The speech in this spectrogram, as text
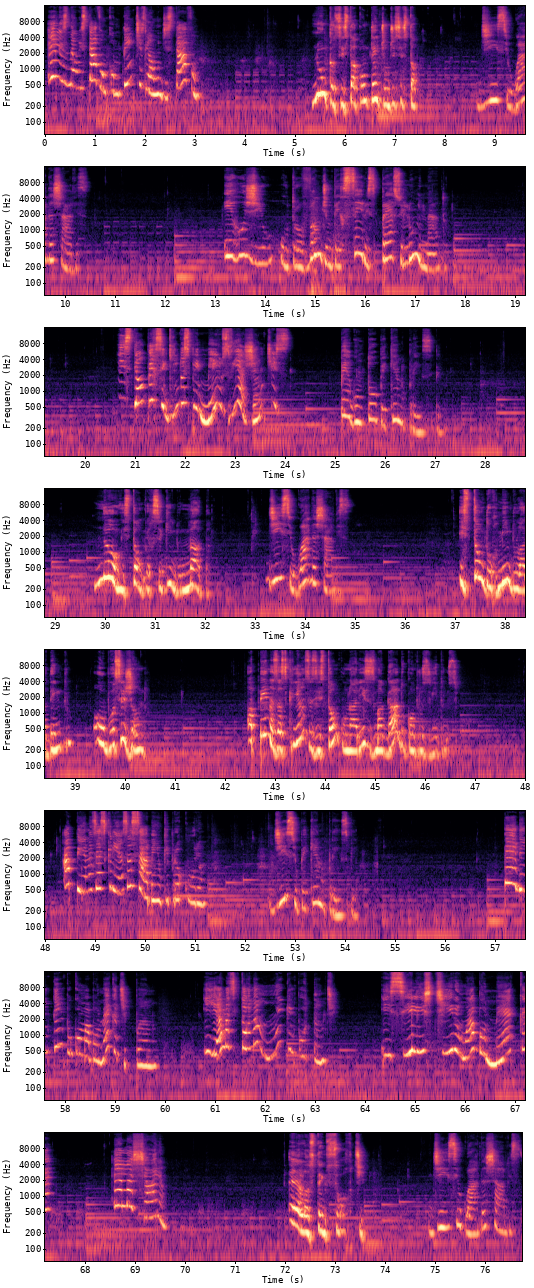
Eles não estavam contentes lá onde estavam? Nunca se está contente onde se está. Disse o guarda-chaves. E rugiu o trovão de um terceiro expresso iluminado. Estão perseguindo os primeiros viajantes? Perguntou o pequeno príncipe. Não estão perseguindo nada. Disse o guarda-chaves. Estão dormindo lá dentro ou bocejando. Apenas as crianças estão com o nariz esmagado contra os vidros. Apenas as crianças sabem o que procuram. Disse o pequeno príncipe. Perdem tempo com uma boneca de pano elas choram. Elas têm sorte. Disse o guarda-chaves.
